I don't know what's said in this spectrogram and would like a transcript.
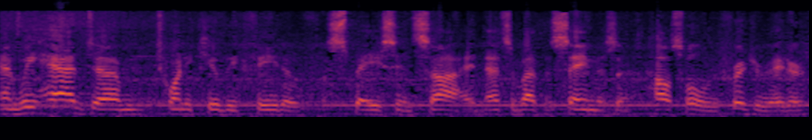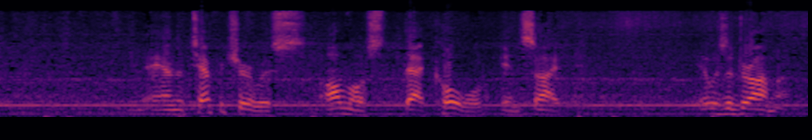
And we had um, 20 cubic feet of space inside. That's about the same as a household refrigerator. And the temperature was almost that cold inside. It was a drama.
